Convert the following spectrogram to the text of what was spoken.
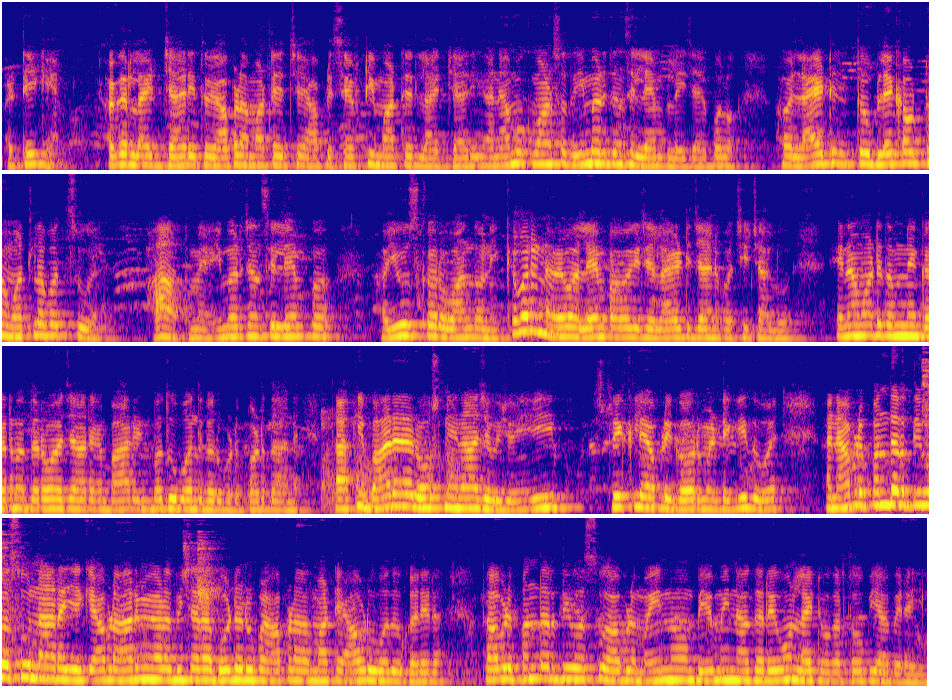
પણ ઠીક છે અગર લાઇટ જારી તો એ આપણા માટે છે, આપણી સેફટી માટે જ લાઇટ જારી. અને અમુક માણસો તો ઇમરજન્સી લેમ્પ લઈ જાય. બોલો. હવે લાઇટ તો બ્લેકઆઉટનો મતલબ જ શું હોય હા, તમે ઇમરજન્સી લેમ્પ યુઝ કરો, વાંધો નહીં. ખબર ને એવા લેમ્પ આવે છે લાઇટ જાય ને પછી ચાલુ એના માટે તમને ઘરના દરવાજા અને બહાર બધું બંધ કરવું પડે પડદાને તાકી બહાર રોશની ના જવી જોઈએ. એ સ્ટ્રિક્ટલી આપણી ગવર્મેન્ટે કીધું હોય. અને આપણે પંદર દિવસ શું ના રહીએ કે આપણા આર્મીવાળા બિચારા બોર્ડર ઉપર આપણા માટે આવડું બધું કરેલા તો આપણે પંદર દિવસ શું, આપણે મહિનો, બે મહિના આગળ રહેવું લાઇટ વગર તો બી આપી રહીએ.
